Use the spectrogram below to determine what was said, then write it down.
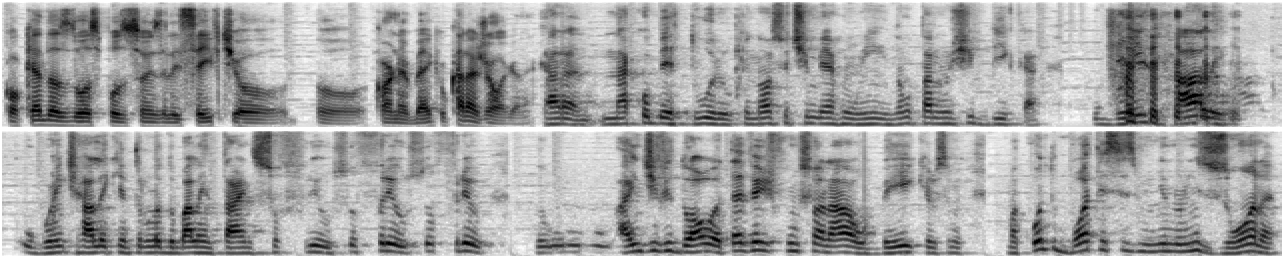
qualquer das duas posições ali, safety ou, ou cornerback, o cara joga, né? Cara, na cobertura, o que o nosso time é ruim, não tá no gibi, cara. O Grant Halley, o Grant Halley que entrou no do Ballantyne, sofreu, sofreu, sofreu. O- a individual eu até vejo funcionar, o Baker, mas quando bota esses meninos em zona,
